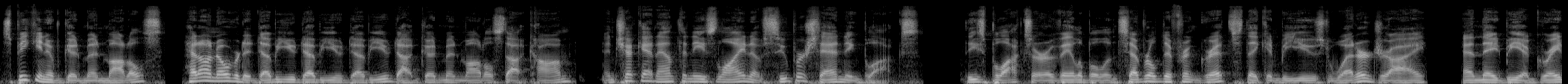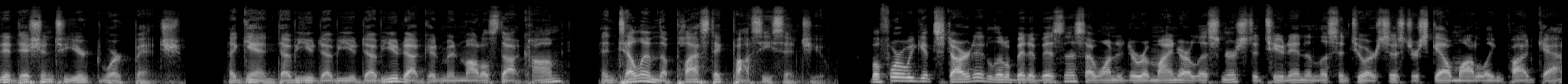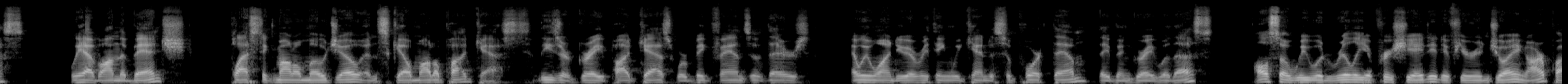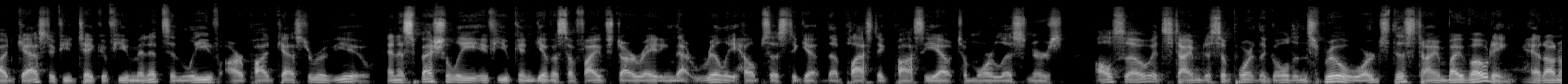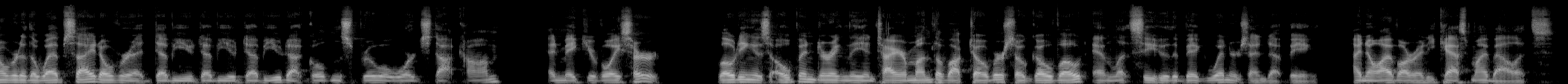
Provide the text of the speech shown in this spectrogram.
Speaking of Goodman Models, head on over to www.goodmanmodels.com and check out Anthony's line of super sanding blocks. These blocks are available in several different grits. They can be used wet or dry, and they'd be a great addition to your workbench. Again, www.goodmanmodels.com and tell him the Plastic Posse sent you. Before we get started, a little bit of business. I wanted to remind our listeners to tune in and listen to our sister scale modeling podcasts. We have On the Bench, Plastic Model Mojo, and Scale Model Podcasts. These are great podcasts. We're big fans of theirs, and we want to do everything we can to support them. They've been great with us. Also, we would really appreciate it if you're enjoying our podcast, if you'd take a few minutes and leave our podcast a review. And especially if you can give us a five star rating, that really helps us to get the Plastic Posse out to more listeners. Also, it's time to support the Golden Sprue Awards, this time by voting. Head on over to the website over at www.goldensprueawards.com and make your voice heard. Voting is open during the entire month of October, so go vote and let's see who the big winners end up being. I know I've already cast my ballots.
